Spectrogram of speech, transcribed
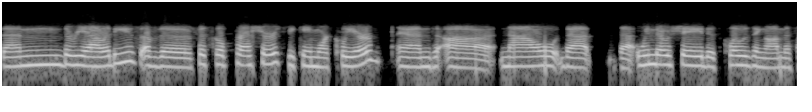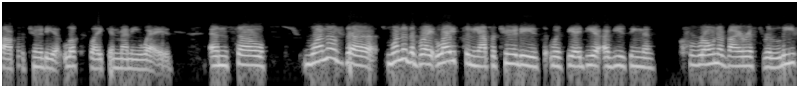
then the realities of the fiscal pressures became more clear. And uh, now that that window shade is closing on this opportunity, it looks like in many ways. And so one of the one of the bright lights and the opportunities was the idea of using this coronavirus relief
